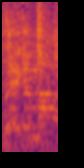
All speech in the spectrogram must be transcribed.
Breaking my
